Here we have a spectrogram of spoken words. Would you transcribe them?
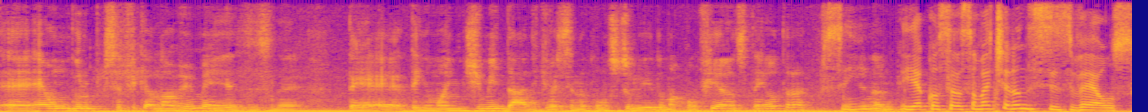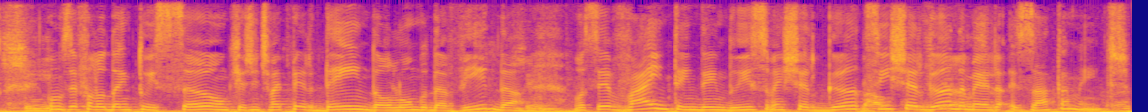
é, é um grupo que você fica nove meses, né? Tem, é, tem uma intimidade que vai sendo construída, uma confiança, tem outra Sim. dinâmica. E a constelação vai tirando esses véus. Sim. Como você falou da intuição, que a gente vai perdendo ao longo da vida. Sim. Você vai entendendo isso, vai enxergando, Dá se enxergando confiança. melhor. Exatamente.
